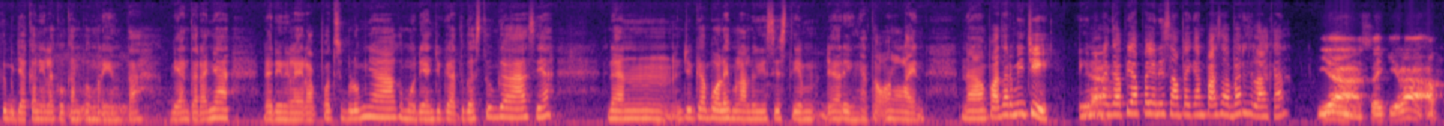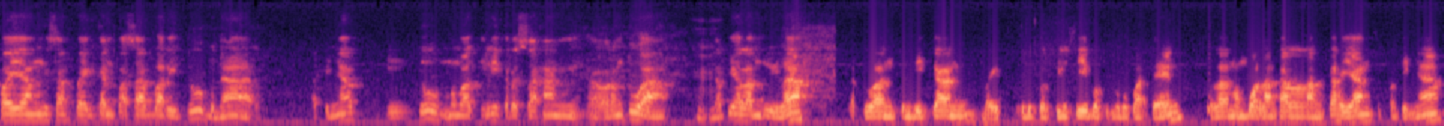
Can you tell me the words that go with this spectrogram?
kebijakan yang dilakukan pemerintah. Di antaranya dari nilai rapot sebelumnya, kemudian juga tugas-tugas ya. Dan juga boleh melalui sistem daring atau online. Nah, Pak Tarmiji, ingin ya. menanggapi apa yang disampaikan Pak Sabar silahkan. Ya, saya kira apa yang disampaikan Pak Sabar itu benar. Artinya itu mewakili keresahan uh, orang tua. -hmm. Tapi alhamdulillah Satuan Pendidikan baik itu di provinsi maupun kabupaten telah membuat langkah-langkah yang sepertinya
